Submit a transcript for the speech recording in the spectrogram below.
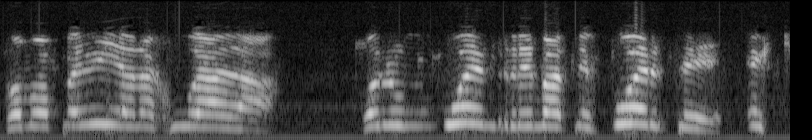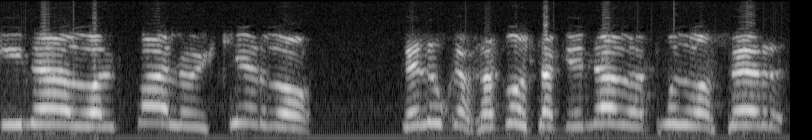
como pedía la jugada, con un buen remate fuerte, esquinado al palo izquierdo de Lucas Acosta, que nada pudo hacer,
